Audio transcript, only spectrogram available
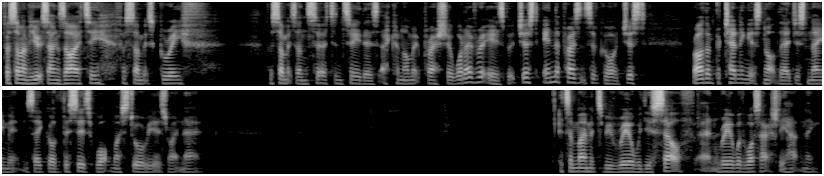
For some of you, it's anxiety. For some, it's grief. For some, it's uncertainty. There's economic pressure, whatever it is. But just in the presence of God, just Rather than pretending it's not there, just name it and say, God, this is what my story is right now. It's a moment to be real with yourself and real with what's actually happening.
